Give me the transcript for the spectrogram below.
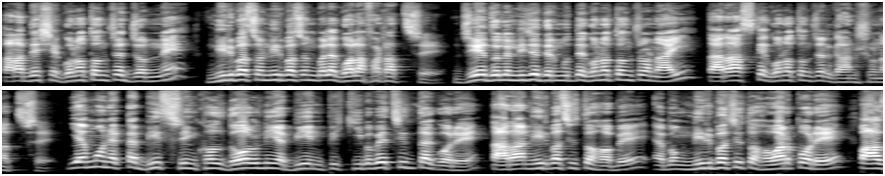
তারা দেশে গণতন্ত্রের জন্য নির্বাচন নির্বাচন বলে গলা ফাটাচ্ছে। যে দলে নিজেদের মধ্যে গণতন্ত্র নাই, তারা আজকে গণতন্ত্রের গান শোনাচ্ছে। এমন একটা বিশৃঙ্খল দল নিয়ে বিএনপি কীভাবে চিন্তা করে, তারা নির্বাচিত হবে এবং নির্বাচিত হওয়ার পরে পাঁচ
